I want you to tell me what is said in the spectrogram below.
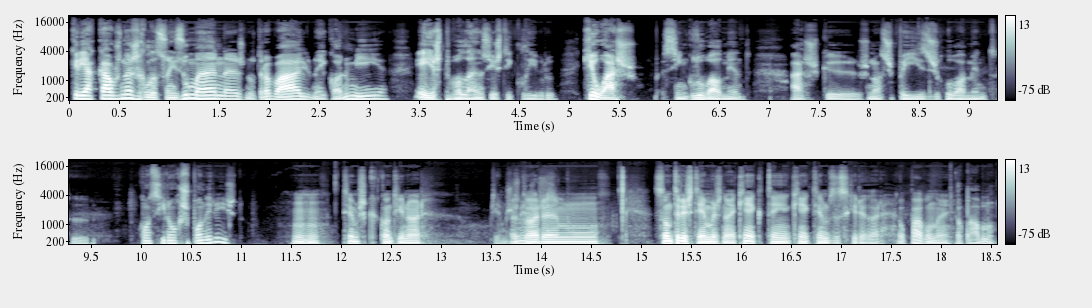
criar caos nas relações humanas, no trabalho, na economia. É este balanço, este equilíbrio que eu acho, assim, globalmente, acho que os nossos países globalmente conseguiram responder a isto. Uhum. Temos que continuar. Temos agora hum, são três temas, não é? Quem é que tem, quem é que temos a seguir agora? É o Pablo, não é? É o Pablo.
